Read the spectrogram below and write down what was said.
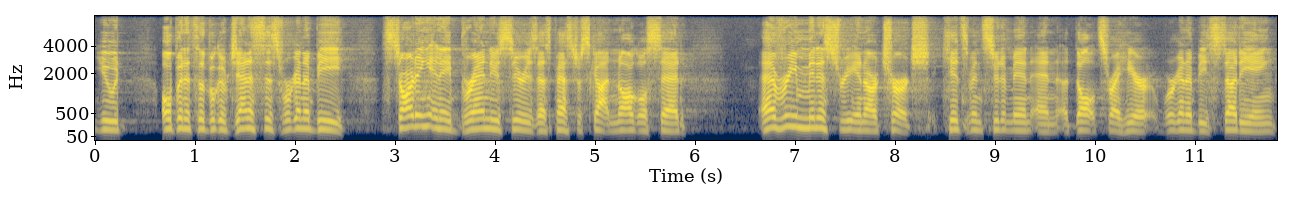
you would open it to the book of Genesis. We're going to be starting in a brand new series, as Pastor Scott Noggle said. Every ministry in our church, kids men, student men, and adults right here, we're going to be studying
